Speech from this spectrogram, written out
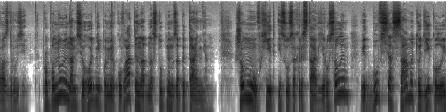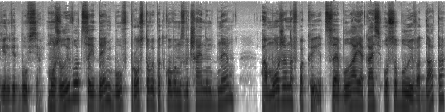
вас, друзі! Пропоную нам сьогодні поміркувати над наступним запитанням: чому вхід Ісуса Христа в Єрусалим відбувся саме тоді, коли він відбувся? Можливо, цей день був просто випадковим звичайним днем? А може, навпаки, це була якась особлива дата,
